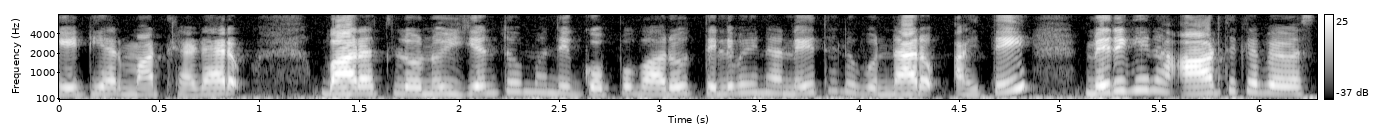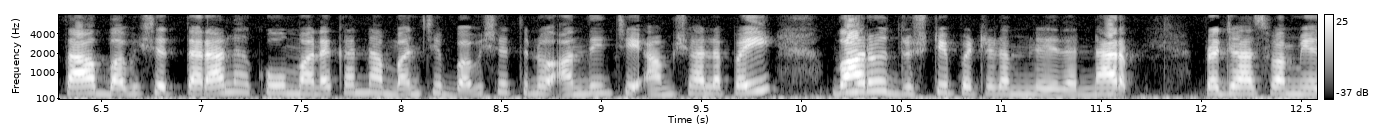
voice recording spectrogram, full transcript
కేటీఆర్ మాట్లాడారు. భారత్లోనూ ఎంతో మంది గొప్పవారు తెలివైన నేతలు ఉన్నారు. అయితే మెరుగైన ఆర్థిక వ్యవస్థ భవిష్యత్ తరాలకు మనకన్నా మంచి భవిష్యత్తును అందించే అంశాలపై వారు దృష్టి పెట్టడం లేదన్నారు. ప్రజాస్వామ్య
